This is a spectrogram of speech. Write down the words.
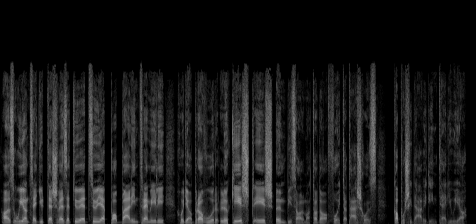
Az újonc együttes vezetőedzője Pap Bálint reméli, hogy a bravúr lökést és önbizalmat ad a folytatáshoz. Kaposi Dávid interjúja.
